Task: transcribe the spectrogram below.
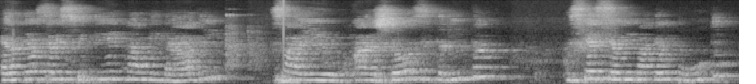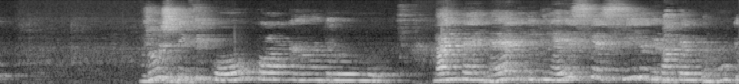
ela deu seu expediente na unidade, saiu às 12h30, esqueceu de bater o ponto, justificou colocando na internet que tinha esquecido de bater o ponto,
